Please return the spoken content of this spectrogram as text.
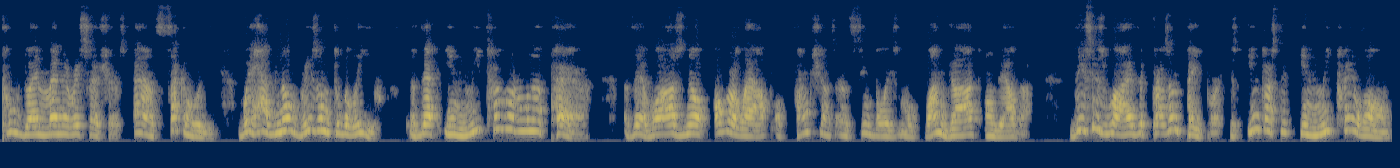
proved by many researchers, and secondly, we have no reason to believe that in Mitra-Varuna pair, there was no overlap of functions and symbolism of one god on the other. This is why the present paper is interested in Mitra alone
